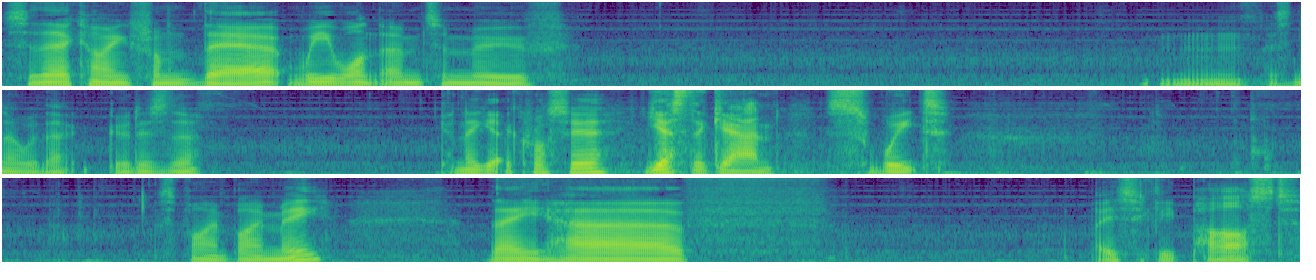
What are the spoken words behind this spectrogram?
So they're coming from there. We want them to move. Hmm, there's nowhere that good, is there? Can they get across here? Yes, they can. Sweet. It's fine by me. They have basically past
